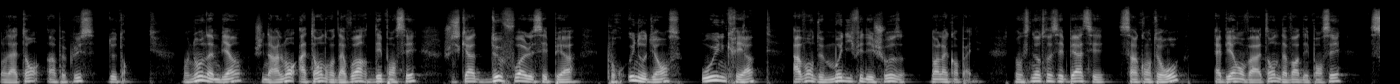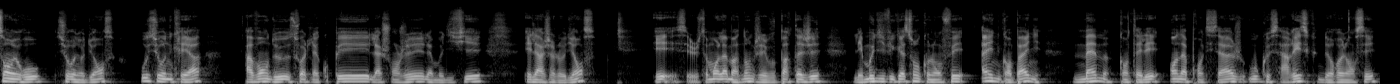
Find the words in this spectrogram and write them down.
on attend un peu plus de temps. Donc nous, on aime bien généralement attendre d'avoir dépensé jusqu'à deux fois le CPA pour une audience ou une créa avant de modifier des choses dans la campagne. Donc si notre CPA c'est 50 euros, eh bien on va attendre d'avoir dépensé 100 euros sur une audience ou sur une créa avant de soit la couper, la changer, la modifier, élargir l'audience. Et c'est justement là maintenant que je vais vous partager les modifications que l'on fait à une campagne, même quand elle est en apprentissage ou que ça risque de relancer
